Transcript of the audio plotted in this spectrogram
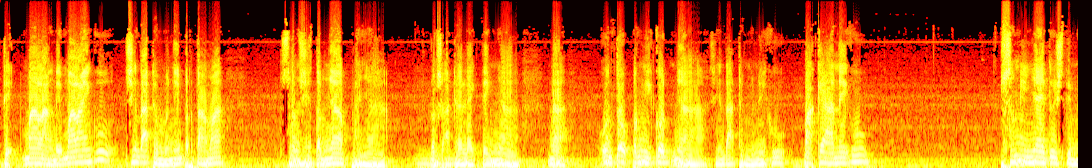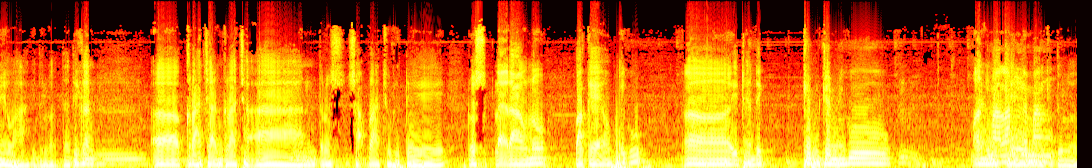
di Malang. Di Malang iku sing tak demeni pertama sound sistemnya banyak. Terus ada lightingnya. Nah, untuk pengikutnya sing tak demeni iku pakaiane iku seninya itu istimewa gitu loh. Tadi kan eh, kerajaan-kerajaan terus sak prajurite terus lek ra ngono pakai apa iku eh, identik game-game iku Lek Malang game memang gitu loh.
